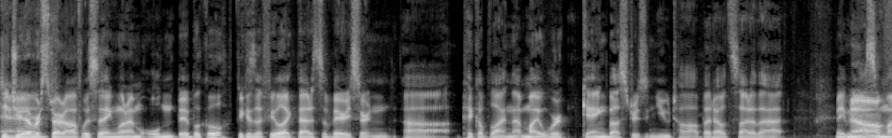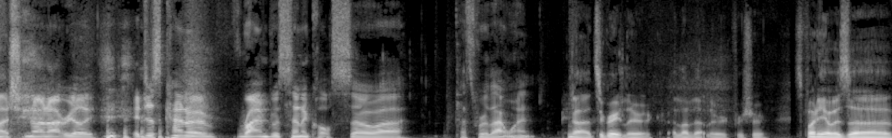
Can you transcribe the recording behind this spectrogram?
Did you ever start off with saying when I'm old and biblical? Because I feel like that is a very certain uh, pickup line that might work gangbusters in Utah, but outside of that, maybe No, not so much. No, not really. It just kind of rhymed with cynical, so uh, that's where that went. No, it's a great lyric. I love that lyric for sure. It's funny. I was uh,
